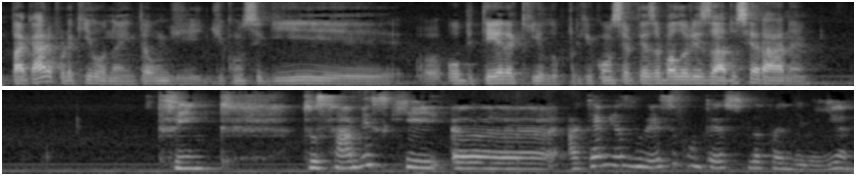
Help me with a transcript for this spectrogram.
pagar por aquilo, né? Então, de, de conseguir obter aquilo, porque com certeza valorizado será, né? Sim. Tu sabes que, uh, até mesmo nesse contexto da pandemia,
